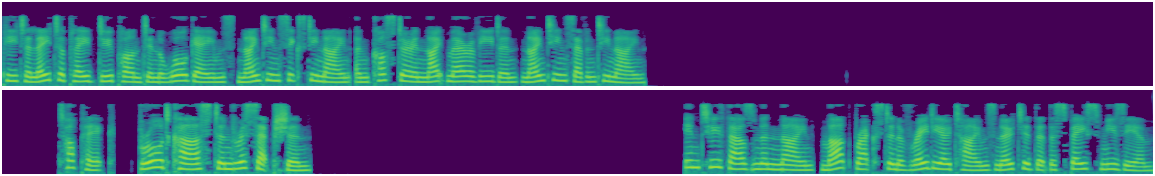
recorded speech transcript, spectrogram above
Peter later played DuPont in The War Games 1969 and Costa in Nightmare of Eden 1979. Topic: Broadcast and reception. In 2009, Mark Braxton of Radio Times noted that the Space Museum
